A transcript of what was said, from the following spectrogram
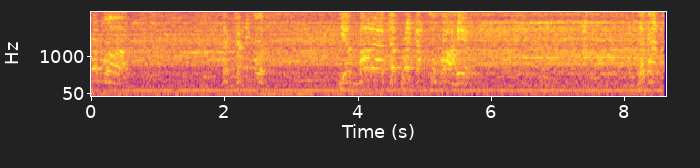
24-22 sekaligus dia marah ke peringkat suku akhir. Dengan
